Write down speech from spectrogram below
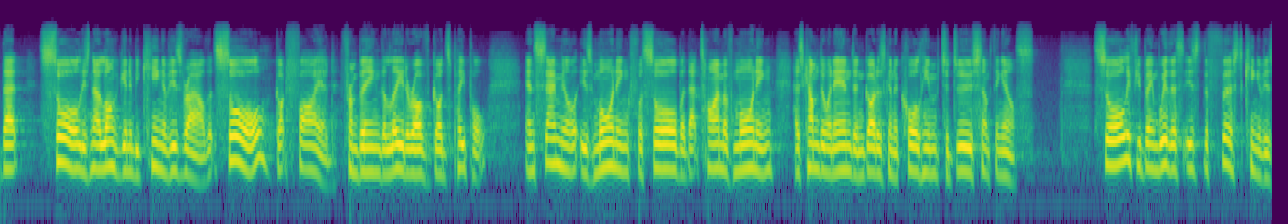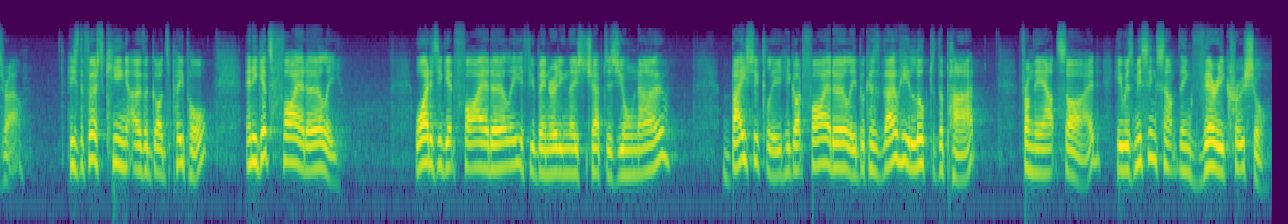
that Saul is no longer going to be king of Israel, that Saul got fired from being the leader of God's people. And Samuel is mourning for Saul, but that time of mourning has come to an end, and God is going to call him to do something else. Saul, if you've been with us, is the first king of Israel. He's the first king over God's people, and he gets fired early. Why does he get fired early? If you've been reading these chapters, you'll know. Basically, he got fired early because though he looked the part, from the outside, he was missing something very crucial,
